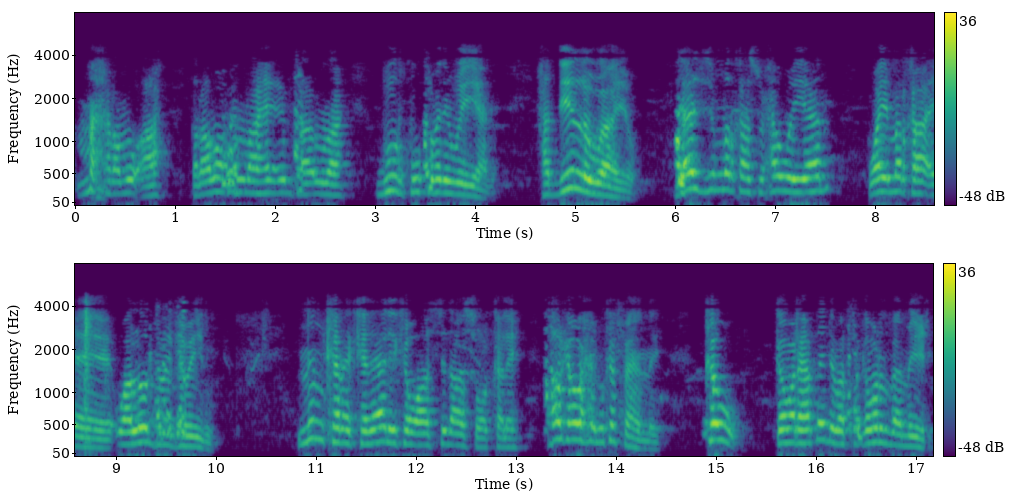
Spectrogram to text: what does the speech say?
maxram u ah qaraabo maahe inta una guurku ka mid weeyaan. Hadii la waayo laazim markaas waxa weeyaan way markaa ee waa loo gabagabeeyay ninkana kadalika waa sidaas oo kale. Halka waxaynu ka fahnay kow gabadh haday dhibato gabadh baa meeyri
